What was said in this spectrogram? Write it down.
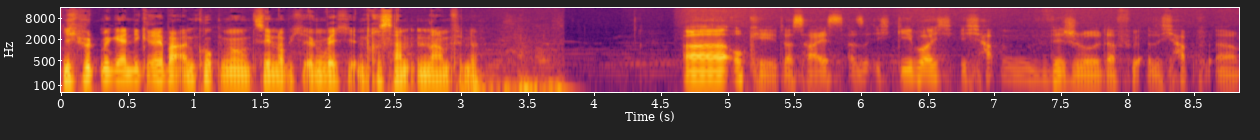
Ich würde mir gerne die Gräber angucken und sehen, ob ich irgendwelche interessanten Namen finde. Äh, okay, das heißt, also ich gebe euch, ich habe ein Visual dafür, also ich habe, ähm,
